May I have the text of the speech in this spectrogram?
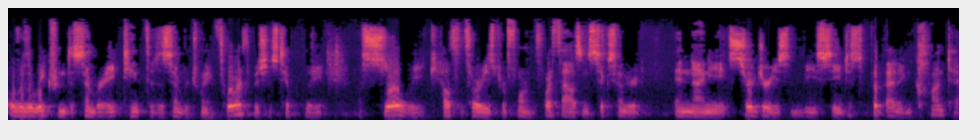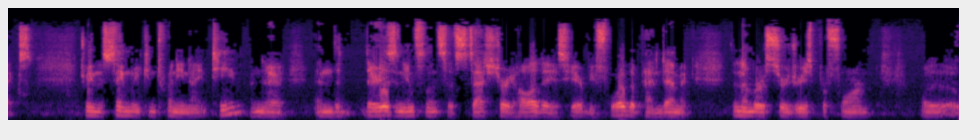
over the week from December 18th to December 24th, which is typically a slow week, health authorities performed 4,698 surgeries in BC. Just to put that in context, during the same week in 2019, and there, and the, there is an influence of statutory holidays here. Before the pandemic, the number of surgeries performed were,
